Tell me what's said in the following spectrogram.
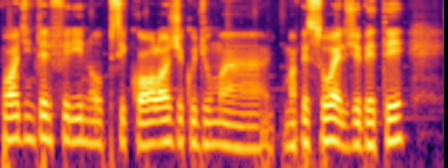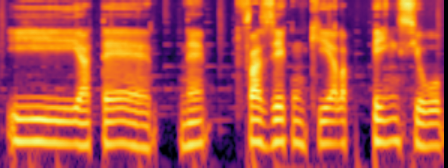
pode interferir no psicológico de uma, uma pessoa LGBT e até, né, fazer com que ela pense ou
